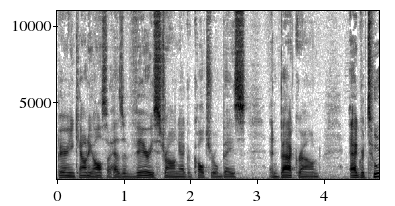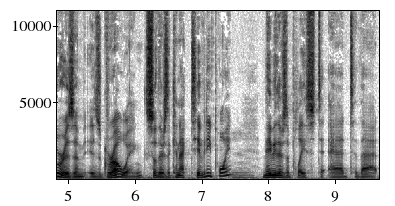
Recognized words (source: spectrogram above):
Berrien County also has a very strong agricultural base and background. Agritourism is growing, so there's a connectivity point. Mm. Maybe there's a place to add to that.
